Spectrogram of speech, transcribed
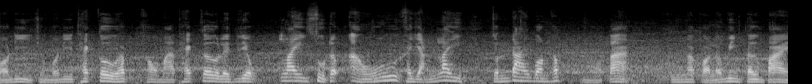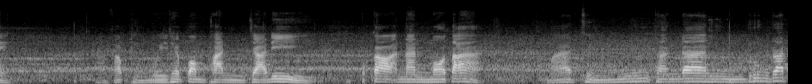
บอดี้ชนบอดี้แท็กเกิลครับเข้ามาแท็กเกิลเลยทีเดียวไล่สุดครับเอาขยันไล่จนได้บอลครับมอต้าคืนมาก่อนแล้ววิ่งเติมไปครับถึงมุยเทพป้อมพันจาดี้ ปกาอนันต์มอต้า มาถึงทางด้านรุ่งรัต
